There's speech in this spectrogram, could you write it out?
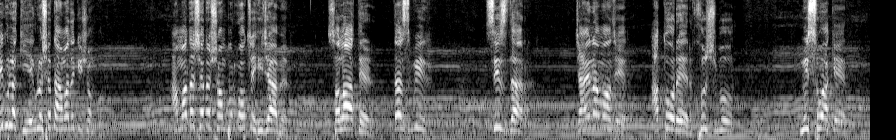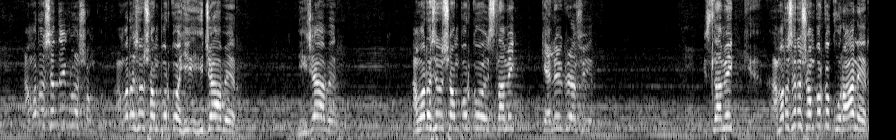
এগুলো কি? এগুলোর সাথে আমাদের কি সম্পর্ক? আমাদের সাথে সম্পর্ক হচ্ছে হিজাবের, সলাতের, তসবির, সিজদার, জায়নামাজের, আতরের, খুশবুর, মিসওয়াকের। আমাদের সাথে এগুলোর সম্পর্ক। আমাদের সাথে সম্পর্ক হিজাবের হিজাবের। আমাদের সাথে সম্পর্ক ইসলামিক ক্যালিওগ্রাফির ইসলামিক, আমাদের সাথে সম্পর্ক কোরআনের,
